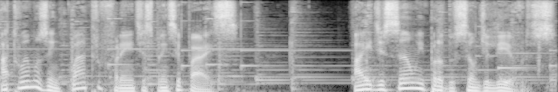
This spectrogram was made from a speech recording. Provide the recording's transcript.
Atuamos em quatro frentes principais. A edição e produção de livros.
